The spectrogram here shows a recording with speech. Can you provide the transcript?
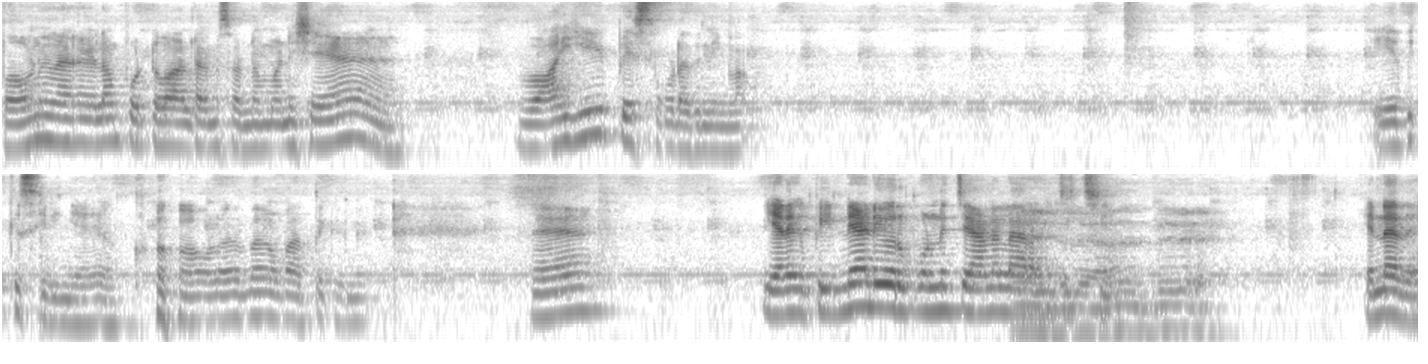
பவுனு நகையெல்லாம் போட்டு வாழ்கிறேன்னு சொன்ன மனுஷன். வாயே பேசக்கூடாது நீங்களாம். எதுக்கு சிரிங்க? அவ்வளோதான் பார்த்துக்குங்க ஆ? எனக்கு பின்னாடி ஒரு பொண்ணு சேனல் ஆரம்பிச்சிச்சு என்னது?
